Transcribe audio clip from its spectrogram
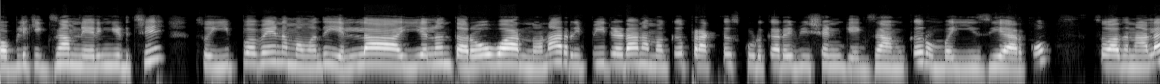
பப்ளிக் எக்ஸாம் நெருங்கிடுச்சு. ஸோ இப்போவே நம்ம வந்து எல்லா இயலும் தரோவாக இருந்தோம்னா ரிப்பீட்டடாக நமக்கு ப்ராக்டிஸ் கொடுக்க ரிவிஷன் எக்ஸாமுக்கு ரொம்ப ஈஸியாக இருக்கும். ஸோ அதனால்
